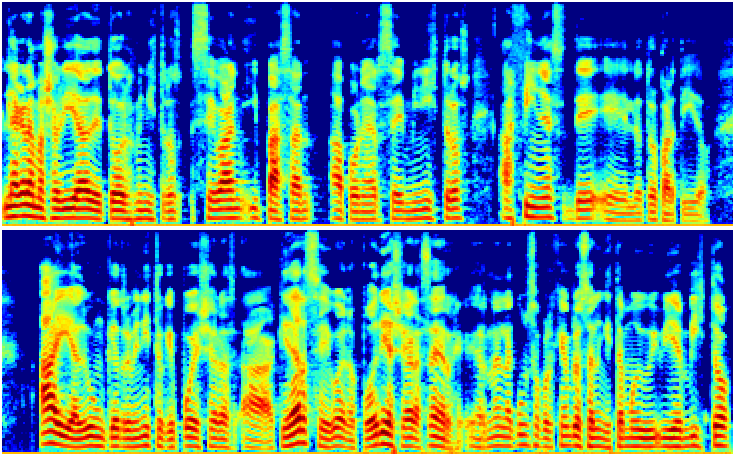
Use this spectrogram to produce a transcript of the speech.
la gran mayoría de todos los ministros se van y pasan a ponerse ministros afines del otro partido. ¿Hay algún que otro ministro que puede llegar a, quedarse? Bueno, podría llegar a ser. Hernán Lacunza, por ejemplo, es alguien que está muy bien visto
